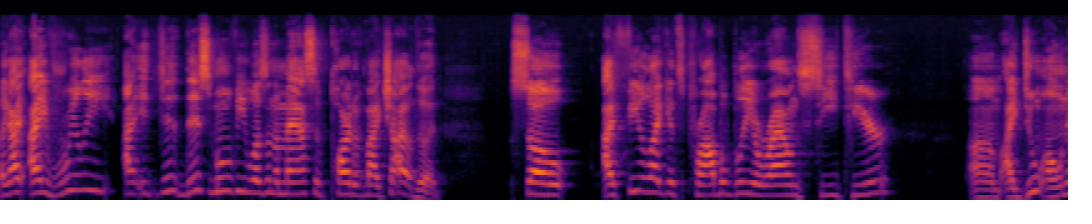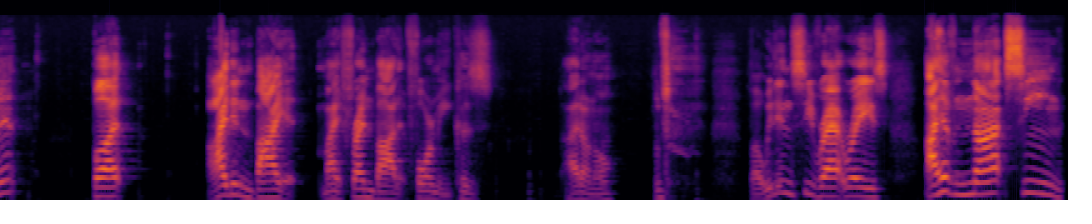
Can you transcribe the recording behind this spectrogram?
Like I, I really, I it, this movie wasn't a massive part of my childhood, so I feel like it's probably around C tier. Um, I do own it, but I didn't buy it. My friend bought it for me because I don't know. but we didn't see Rat Race. I have not seen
